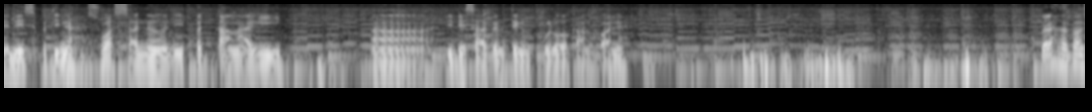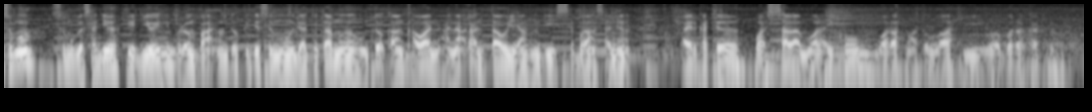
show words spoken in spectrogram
Jadi sepertinya suasana di petang hari uh, di desa Genting Pulau kawan-kawan ya. Baiklah kawan-kawan semua, semoga saja video ini bermanfaat untuk kita semua dan terutama untuk kawan-kawan anak rantau yang di seberang sana. Akhir kata, wassalamualaikum warahmatullahi wabarakatuh.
